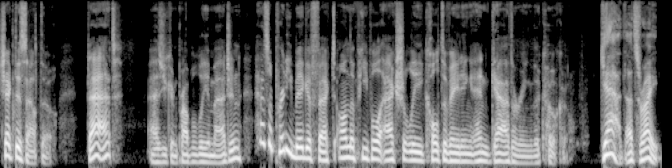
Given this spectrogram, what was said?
Check this out though. That, as you can probably imagine, has a pretty big effect on the people actually cultivating and gathering the cocoa. Yeah, that's right.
